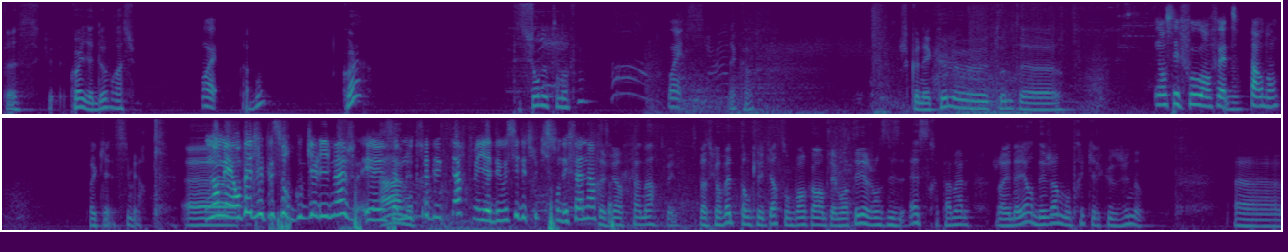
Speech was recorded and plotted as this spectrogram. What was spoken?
Parce que. Quoi, il y a deux rations? Ouais. Ah bon? T'es sûr de ton info? Ouais. D'accord. Je connais que le taunt. euh, Non, c'est faux en fait. Mhm. Pardon. Ok, Cimer. Euh, Non mais en fait j'étais sur Google Images et Ah, ça mais- montrait des cartes mais il y a des, aussi des trucs qui sont des fanarts. T'as vu un fan art, oui. C'est parce qu'en fait, tant que les cartes sont pas encore implémentées, les gens se disent, eh, ce serait pas mal. J'en ai d'ailleurs déjà montré quelques-unes. Euh,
